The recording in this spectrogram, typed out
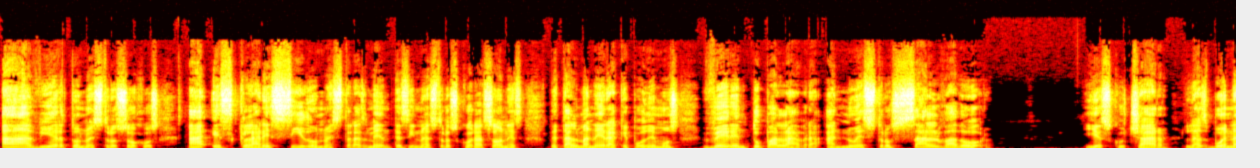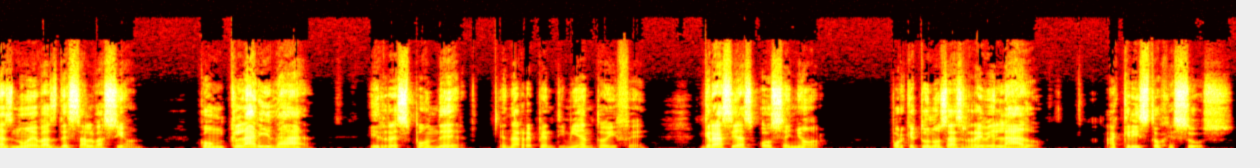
ha abierto nuestros ojos, ha esclarecido nuestras mentes y nuestros corazones, de tal manera que podemos ver en tu palabra a nuestro Salvador y escuchar las buenas nuevas de salvación con claridad y responder en arrepentimiento y fe. Gracias, oh Señor, porque tú nos has revelado a Cristo Jesús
